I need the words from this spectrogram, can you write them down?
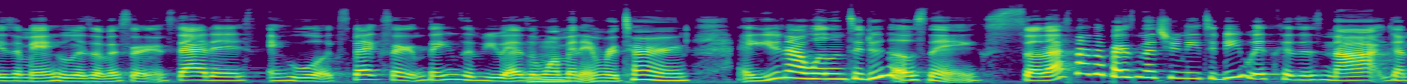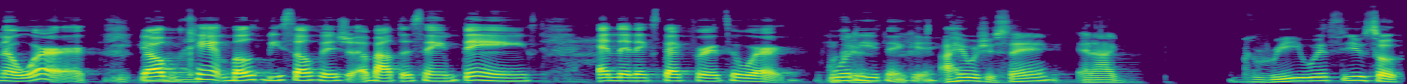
is a man who is of a certain status and who will expect certain things of you as a mm-hmm. woman in return, and you're not willing to do those things. So that's not the person that you need to be with because it's not gonna work. Y'all can't both be selfish about the same things and then expect for it to work. What are you thinking? I hear what you're saying, and I agree with you. So,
